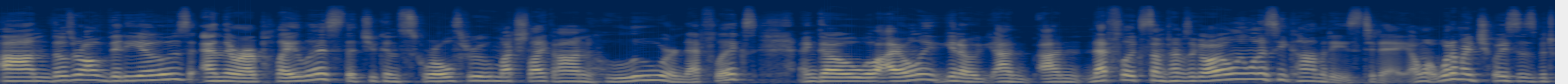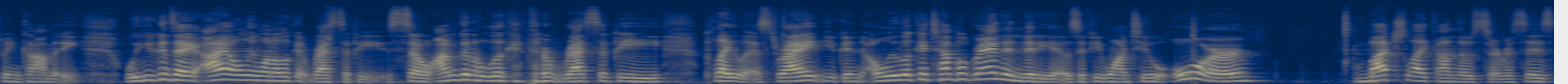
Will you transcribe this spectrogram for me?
um, those are all videos and there are playlists that you can scroll through much like on hulu or netflix and go well i only you know on, on netflix sometimes i go i only want to see comedies today. I want what are my choices between comedy? Well you can say i only want to look at recipes. So i'm going to look at the recipe playlist right? You can only look at temple grandin videos if you want to or much like on those services,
